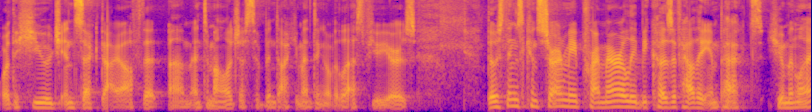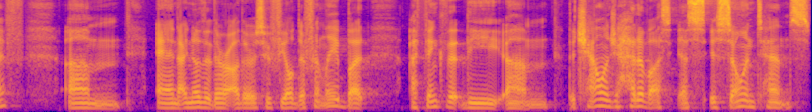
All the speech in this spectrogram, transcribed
or the huge insect die off that um, entomologists have been documenting over the last few years. Those things concern me primarily because of how they impact human life. Um, and I know that there are others who feel differently, but I think that the um, the challenge ahead of us is, is so intense.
